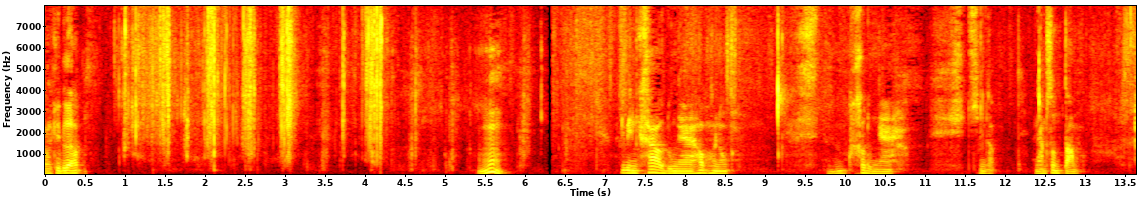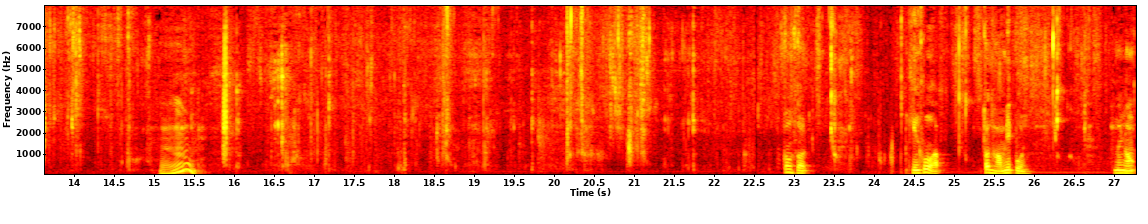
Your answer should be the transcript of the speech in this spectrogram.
ับมากิปเลยครับ อืม นี่เป็นข้าวดูงาครับพี่น้องข้าวดูงา กินกับน้ำส้มตำอืมกุ้งสด กินคู่กับต้นหอมญี่ปุ่นไม่น้อง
